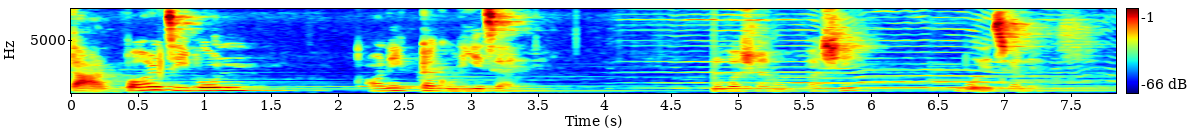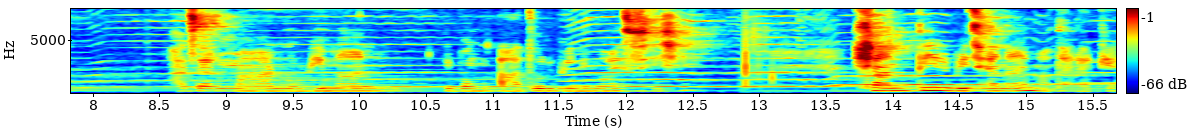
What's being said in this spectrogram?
তারপর জীবন অনেকটা গড়িয়ে যায়। ভালোবাসার অভ্যাসে বয়ে চলে। হাজার মান, অভিমান এবং আদর বিনিময়ের শেষে শান্তির বিছানায় মাথা রাখে।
